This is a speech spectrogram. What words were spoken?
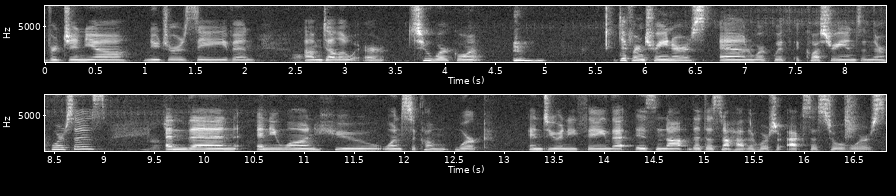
virginia new jersey even um, delaware to work on different trainers and work with equestrians and their horses. And then anyone who wants to come work and do anything that is not that does not have their horse or access to a horse,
